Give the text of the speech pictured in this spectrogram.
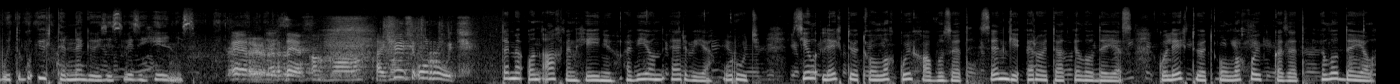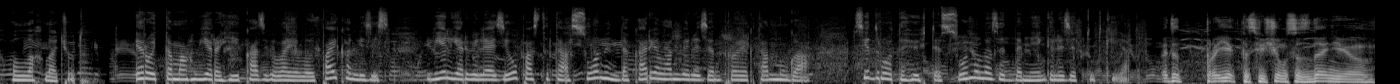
buitagu yhten näköisis vesiheinissä. Erdes. Ai siis urut. Тәме он ахвен хейни, авион эрвия, уруть. Сил лехтует Аллах куй хавузет, сенги эройтат элодеяс. Ку лехтует Аллах куй казет, элодеял Аллах лачут. Эройт тамах вераги казвила элой пайкализис, вельяр вилязи опастыта сомен да карелан велезен проектан муга. mukaan. Сидрота yhteys suomalaiset ja meikäläiset tutkijat. Этот проект посвящен созданию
